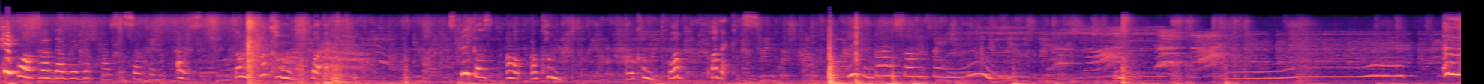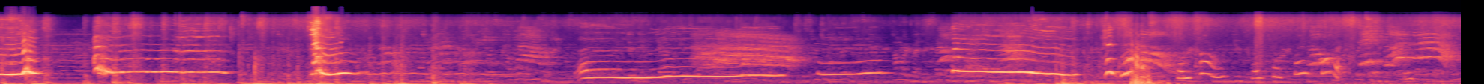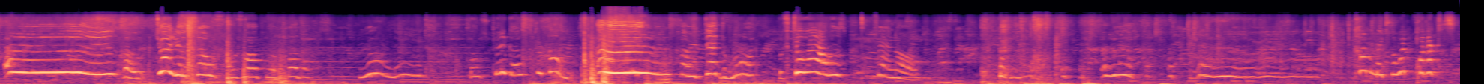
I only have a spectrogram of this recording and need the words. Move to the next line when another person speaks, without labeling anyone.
People from every has something else. Some Kone product. Speakers are, are Kone are Kone prod, products. Hey glow from home, make some fun products. So, enjoy yourself without your brother. You need some speakers to come. So you did more with two hours. Say no. Make the web products.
